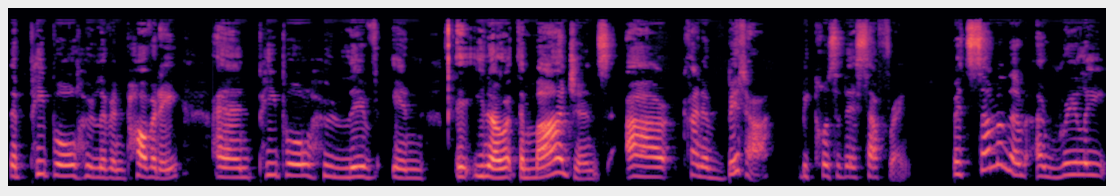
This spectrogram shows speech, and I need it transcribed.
that people who live in poverty and people who live in, eh, you know, at the margins are kind of bitter because of their suffering. But some of them are really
